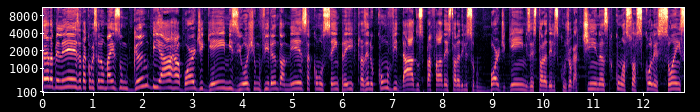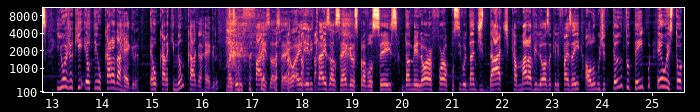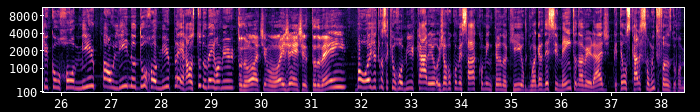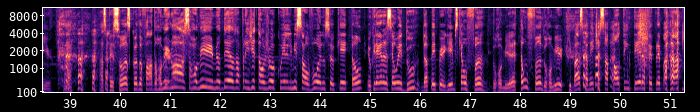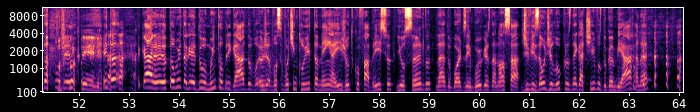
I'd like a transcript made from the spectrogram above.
Galera, beleza? Tá começando mais um Gambiarra Board Games e hoje um virando a mesa, como sempre aí, trazendo convidados para falar da história deles sobre board games, a história deles com jogatinas, com as suas coleções. E hoje aqui eu tenho o cara da regra. É o cara que não caga a regra, mas ele faz as regras. Ele, ele traz as regras para vocês da melhor forma possível, na didática maravilhosa que ele faz aí ao longo de tanto tempo. Eu estou aqui com o Romir Paulino do Romir Playhouse. Tudo bem, Romir? Tudo ótimo. Oi, gente, tudo bem? Bom, hoje eu trouxe aqui o Romir, cara, eu já vou começar comentando aqui um agradecimento, na verdade, porque tem uns caras que são muito fãs do Romir, né? As pessoas, quando eu falo do Romir, nossa, Romir, meu Deus, eu aprendi tal jogo com ele, ele me salvou, não sei o quê. Então, eu queria agradecer ao Edu, da Paper Games, que é um fã do Romir. Ele é tão fã do Romir, que basicamente essa pauta inteira foi preparada por ele. Por ele. Então, cara, eu tô muito... Edu, muito obrigado. Eu já vou, vou te incluir também aí, junto com o Fabrício e o Sandro, né, do Boards Burgers, na nossa divisão de lucros negativos do Gambiarra, né?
